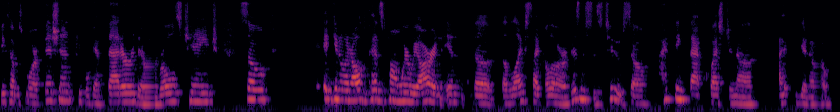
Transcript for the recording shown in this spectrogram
becomes more efficient, people get better, their roles change. So it, you know, it all depends upon where we are in, in the, the life cycle of our businesses too. So I think that question of I, you know,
